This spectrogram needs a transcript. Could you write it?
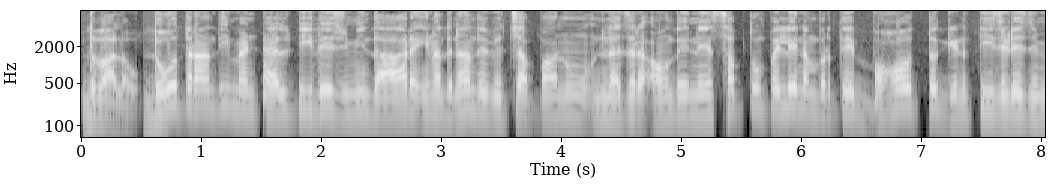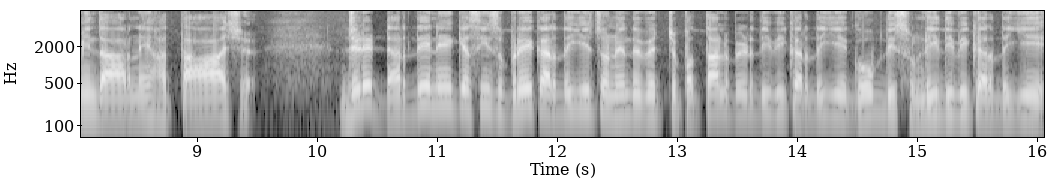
ਦਬਾ ਲਓ। ਦੋ ਤਰ੍ਹਾਂ ਦੀ ਮੈਂਟੈਲਿਟੀ ਦੇ ਜ਼ਿਮੀਂਦਾਰ ਇਹਨਾਂ ਦਿਨਾਂ ਦੇ ਵਿੱਚ ਆਪਾਂ ਨੂੰ ਨਜ਼ਰ ਆਉਂਦੇ ਨੇ। ਸਭ ਤੋਂ ਪਹਿਲੇ ਨੰਬਰ ਤੇ ਬਹੁਤ ਗਿਣਤੀ ਜਿਹੜੇ ਜ਼ਿਮੀਂਦਾਰ ਨੇ ਹਤਾਸ਼, ਜਿਹੜੇ ਡਰਦੇ ਨੇ ਕਿ ਅਸੀਂ ਸਪਰੇਅ ਕਰ ਦਈਏ, ਝੋਨੇ ਦੇ ਵਿੱਚ ਪੱਤਾ ਲਪੇਟ ਦੀ ਵੀ ਕਰ ਦਈਏ, ਗੋਭ ਦੀ ਸੁੰਡੀ ਦੀ ਵੀ ਕਰ ਦਈਏ,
